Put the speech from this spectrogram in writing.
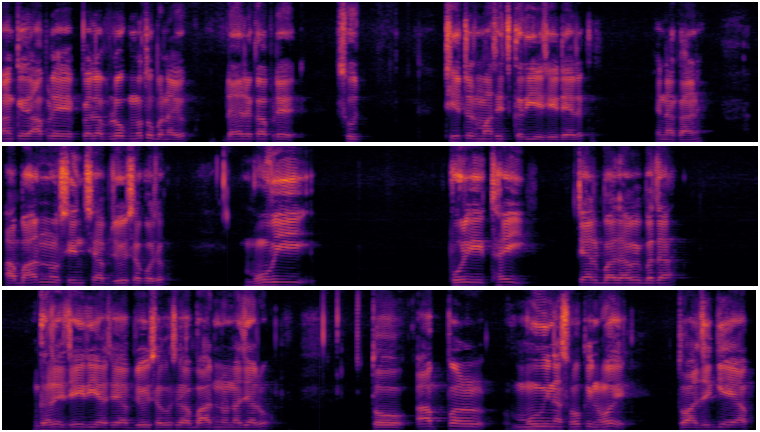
કારણ કે આપણે પહેલાં બ્લોગ નહોતો બનાવ્યો. ડાયરેક્ટ આપણે શું થિયેટરમાંથી જ કરીએ છીએ ડાયરેક્ટ એના કારણે. આ બહારનો સીન છે, આપ જોઈ શકો છો. મૂવી પૂરી થઈ ત્યારબાદ હવે બધા ઘરે જઈ રહ્યા છે, આપ જોઈ શકો છો આ બહારનો નજારો. તો આપ પણ મૂવીના શોખીન હોય તો આ જગ્યાએ આપ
